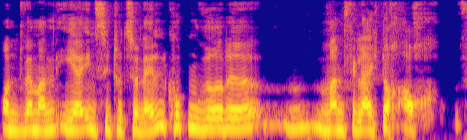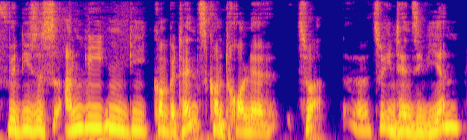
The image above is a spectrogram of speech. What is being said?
Und wenn man eher institutionell gucken würde, man vielleicht doch auch für dieses Anliegen, die Kompetenzkontrolle zu, äh, zu intensivieren,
